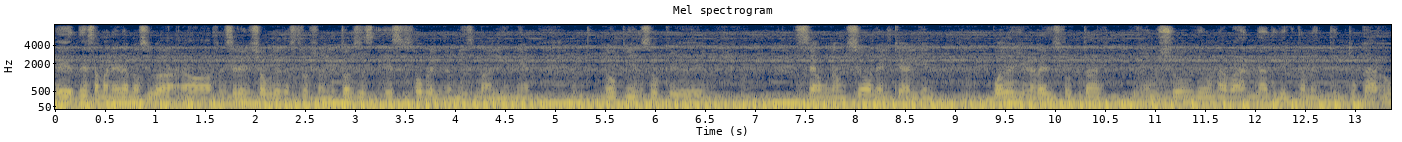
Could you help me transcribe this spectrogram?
eh, de esta manera nos iba a ofrecer el show de Destruction. Entonces es sobre la misma línea. No pienso que sea una opción el que alguien pueda llegar a disfrutar un show de una banda directamente en tu carro,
